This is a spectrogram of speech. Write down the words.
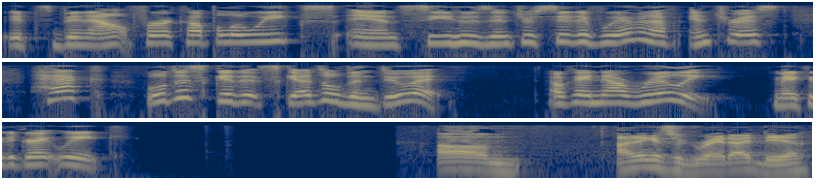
it's been out for a couple of weeks and see who's interested. If we have enough interest, heck, we'll just get it scheduled and do it. Okay, now really, make it a great week. Um, I think it's a great idea,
